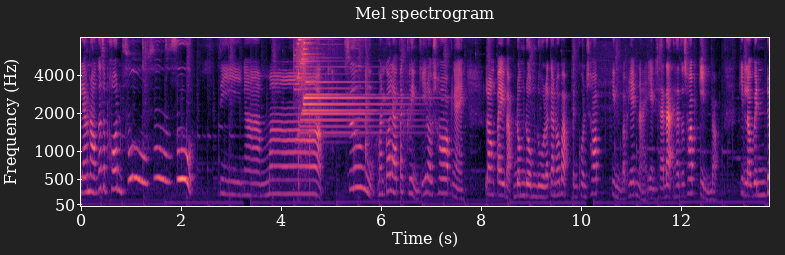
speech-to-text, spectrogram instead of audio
แล้วน้องก็จะพ่นฟูฟูฟูดีงามมาก ซึ่งมันก็แล้วแต่กลิ่นที่เราชอบไง ลองไปแบบดมๆดูแล้วกันว่าแบบเป็นคนชอบกลิ่นประเภทไหน อย่างแชทอะแชทจะชอบกลิ่นแบบ กลิ่นลาเวนเด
